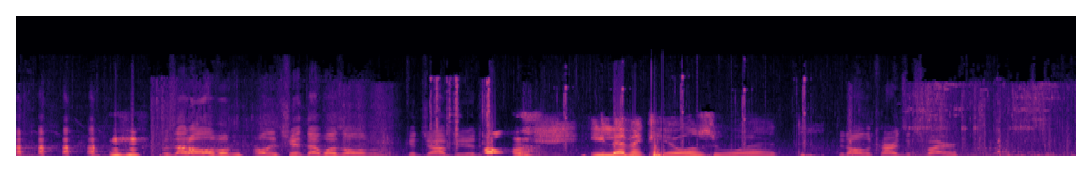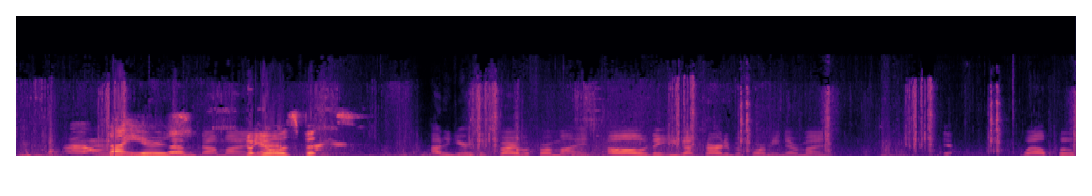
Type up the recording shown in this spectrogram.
was that all of them? Holy shit, that was all of them. Good job, dude. oh. 11 kills? What? Did all the cards expire? Uh, Not yours. Um, Not mine. Not yours, but How did yours expire before mine? Oh, they, you got carded before me. Never mind. Yeah. Well, poop.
